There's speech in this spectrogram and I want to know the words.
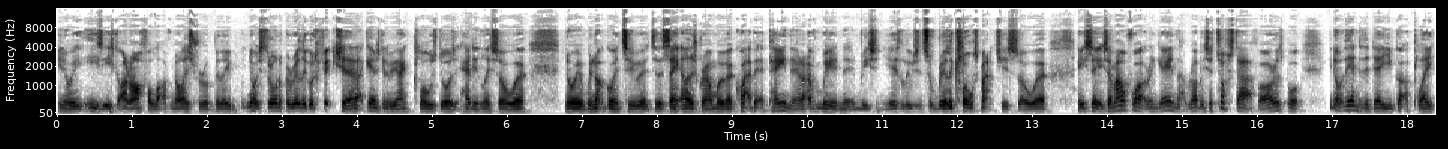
you know, he's, he's got an awful lot of knowledge for rugby league. You know, it's thrown up a really good fixture there. That game's going to be behind closed doors at Headingley. So, you know, we're not going to uh, to the St Helens ground. We've had quite a bit of pain there, haven't we, in, in recent years, losing some really close matches. So uh, it's a, it's a mouth-watering game, that Rob. It's a tough start for us, but you know, at the end of the day, you've got to play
